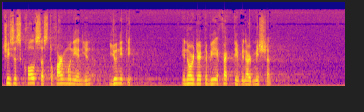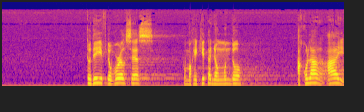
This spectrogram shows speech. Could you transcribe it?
Jesus calls us to harmony and un- unity in order to be effective in our mission. Today, if the world says, kung makikita niyo ang mundo, ako lang, I,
